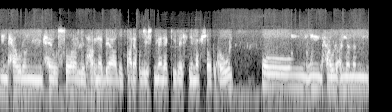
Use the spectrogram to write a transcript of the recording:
نحاولوا نحيو الصورة اللي ظهرنا بها ضد فريق الجيش الملكي لا سيما في الشوط الأول. ونحاولوا أننا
